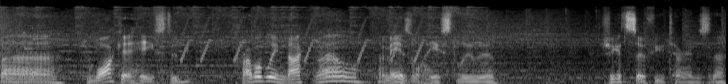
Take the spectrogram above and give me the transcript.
uh, Wakka hasted. Probably not, well, I may as well haste Lulu. She gets so few turns though.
